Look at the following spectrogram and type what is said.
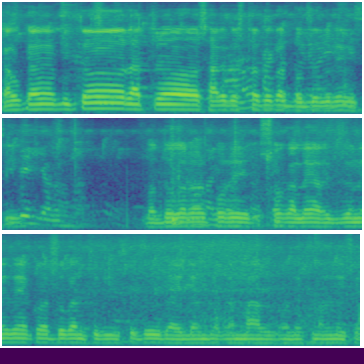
কালকে আমি তো রাত্র সাড়ে দশটা দোকান বন্ধ করে গেছি বন্ধ করার পরে সকালে আরেকজনে একবার দোকান চুরি হয়েছে দুই বাইলাম দোকান মাল অনেক মাল নিয়েছে।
